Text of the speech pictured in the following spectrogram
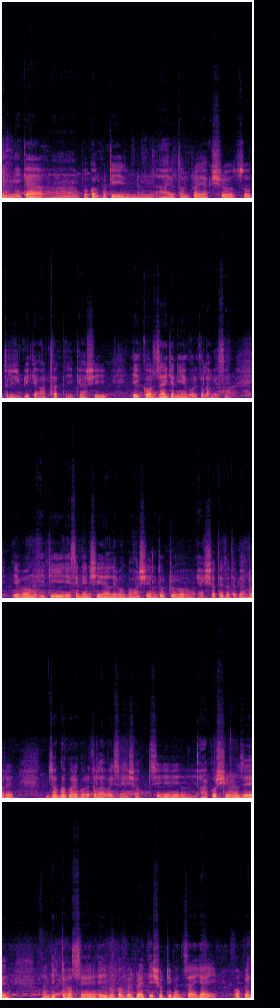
এই মেগা প্রকল্পটির আয়তন প্রায় একশো চৌত্রিশ বিঘা, অর্থাৎ একাশি একর জায়গা নিয়ে গড়ে তোলা হয়েছে। এবং এটি রেসিডেন্সিয়াল এবং কমার্শিয়াল দুটো একসাথে তাতে ব্যবহারের যোগ্য করে গড়ে তোলা হয়েছে। সবচেয়ে আকর্ষণীয় যে দিকটা হচ্ছে, এই প্রকল্পের প্রায় তেষট্টি ভাগ জায়গায় ওপেন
